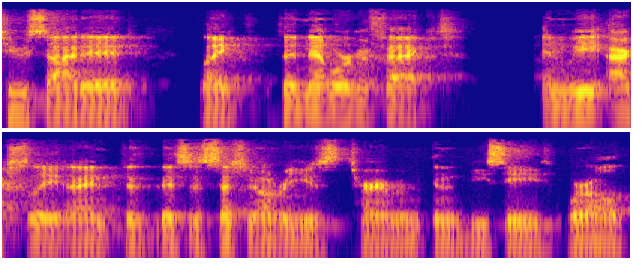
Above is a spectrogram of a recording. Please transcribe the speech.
two sided, like the network effect. And we actually, and this is such an overused term in the VC world,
